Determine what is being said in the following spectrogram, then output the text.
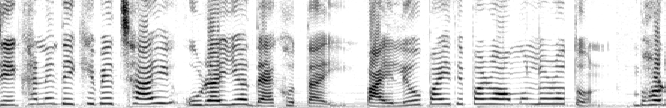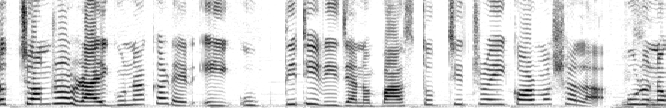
যেখানে দেখিবে ছাই, উড়াইয়া দেখো তাই। পাইলেও পাইতে পারো অমূল্য রতন। ভরতচন্দ্র রায়গুণাকারের এই উক্তিটিরই যেন বাস্তব চিত্র এই কর্মশালা, পুরনো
